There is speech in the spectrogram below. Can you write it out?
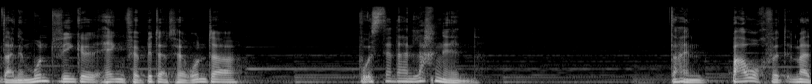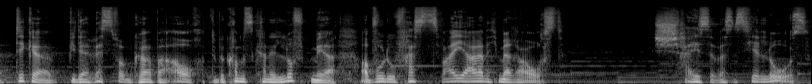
Deine Mundwinkel hängen verbittert herunter. Wo ist denn dein Lachen hin? Dein Bauch wird immer dicker, wie der Rest vom Körper auch. Du bekommst keine Luft mehr, obwohl du fast zwei Jahre nicht mehr rauchst. Scheiße, was ist hier los?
